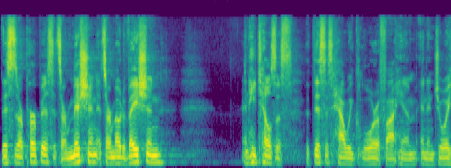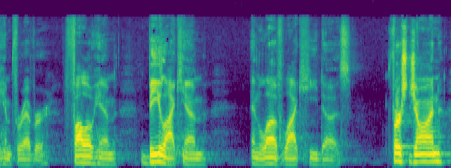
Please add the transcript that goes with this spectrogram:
This is our purpose, it's our mission, it's our motivation. And he tells us that this is how we glorify him and enjoy him forever. Follow him, be like him, and love like he does. 1 John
